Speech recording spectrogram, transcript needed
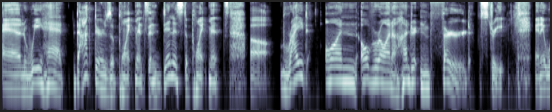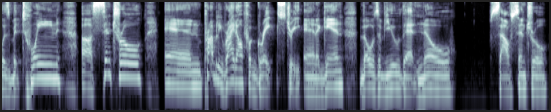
and we had doctor's appointments and dentist appointments uh, right on over on 103rd Street. And it was between uh, Central and probably right off of Grape Street. And again, those of you that know South Central,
